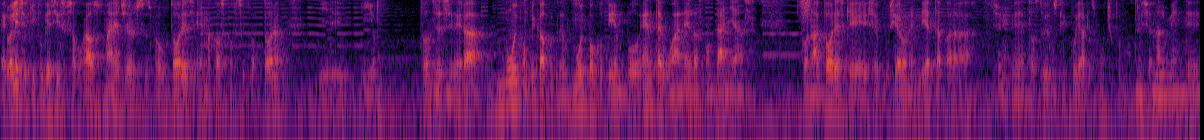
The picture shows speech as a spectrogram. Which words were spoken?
Pero él y su equipo, que decir, sus abogados, sus managers, sus productores, Emma Koskov, su productora, y, y yo. Entonces era muy complicado porque tenemos muy poco tiempo en Taiwán, en las montañas, con actores que se pusieron en dieta para... Eh, entonces tuvimos que cuidarlos mucho por nutricionalmente.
